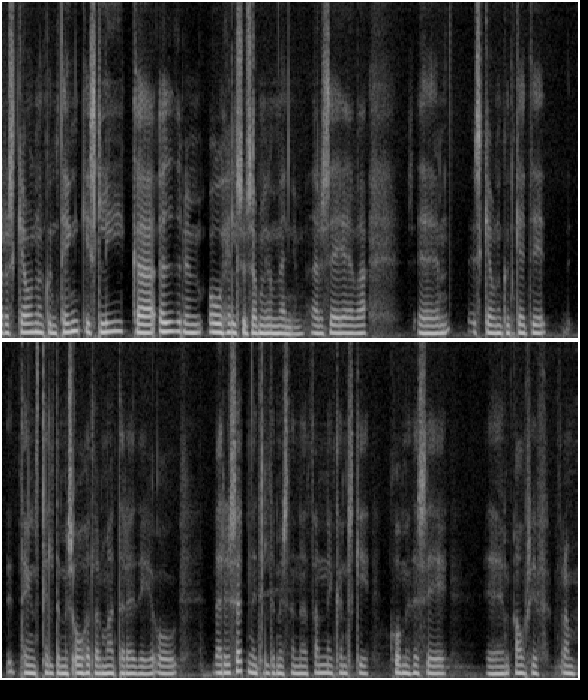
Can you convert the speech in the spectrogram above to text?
bara skjánungun tengist líka öðrum óhelsusamlegum venjum það er að segja ef að um, skjánungun geti tengst til dæmis óhallar mataræði og verið sefni til dæmis þannig að þannig kannski komið þessi um, áhrif fram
